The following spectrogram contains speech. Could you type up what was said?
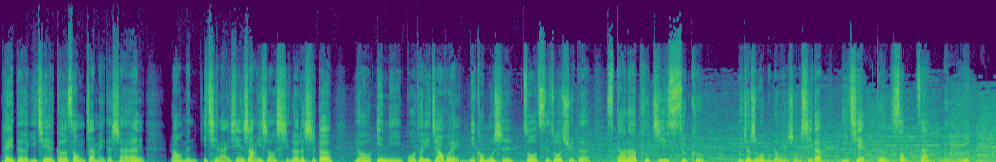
配得一切歌颂赞美的神。让我们一起来欣赏一首喜乐的诗歌，由印尼伯特利教会尼口牧师作词作曲的《Scala Puji Suku》，也就是我们都很熟悉的一切歌颂赞美。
